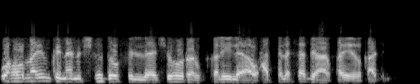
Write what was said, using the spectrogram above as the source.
وهو ما يمكن أن نشهده في الشهور القليلة أو حتى الأسابيع القليلة القادمة.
